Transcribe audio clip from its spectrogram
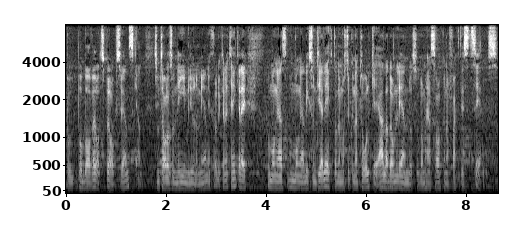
på, på bara vårt språk, svenskan, som talas av 9 miljoner människor. Du kan du tänka dig hur många, hur många liksom dialekter du måste kunna tolka i alla de länder som de här sakerna faktiskt säljs.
